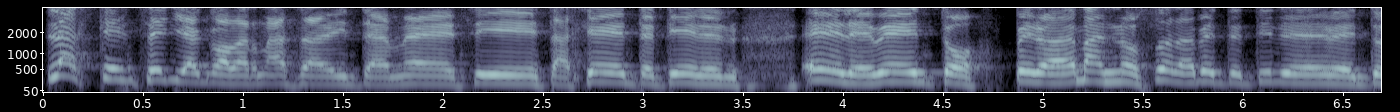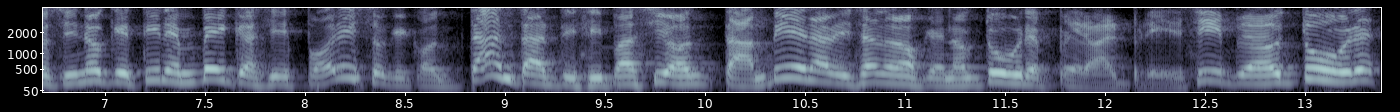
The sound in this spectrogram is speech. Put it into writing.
Las que enseñan gobernanza de Internet, sí, esta gente tienen el evento, pero además no solamente tienen el evento, sino que tienen becas y es por eso que con tanta anticipación, también avisándonos que en octubre, pero al principio de octubre,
